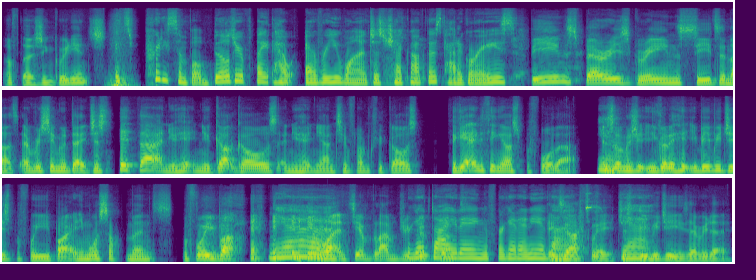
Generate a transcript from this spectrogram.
of those ingredients. It's pretty simple. Build your plate however you want. Just check off those categories. Beans, berries, greens, seeds, and nuts every single day. Just hit that, and you're hitting your gut goals and you're hitting your anti inflammatory goals. Forget anything else before that. As long as you, you got to hit your BBGs before you buy any more supplements, before you buy any Yeah. more anti inflammatory Forget dieting. Forget any of that. Exactly. Just Yeah. BBGs every day.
